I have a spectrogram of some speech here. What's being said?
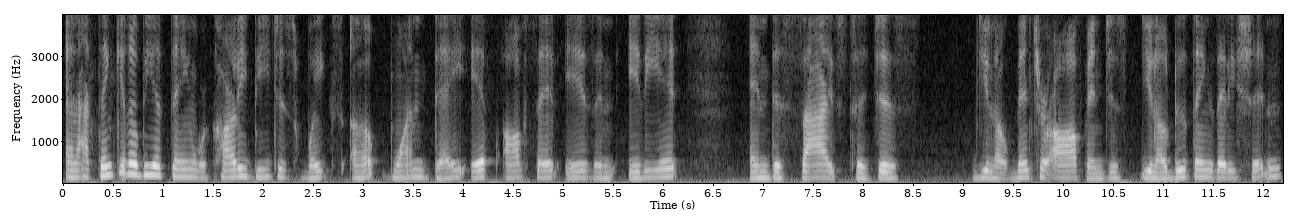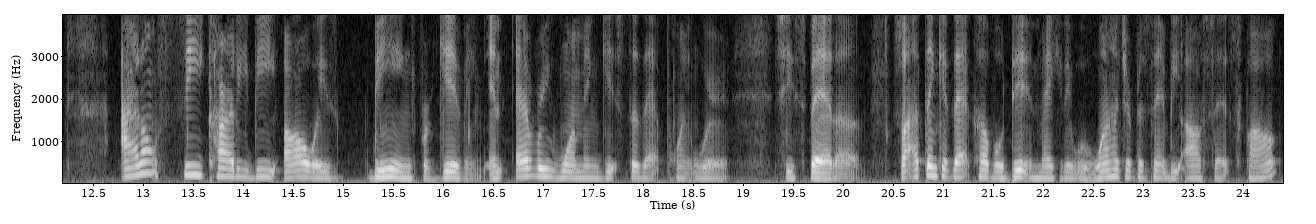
And I think it'll be a thing where Cardi B just wakes up one day if Offset is an idiot and decides to just, you know, venture off and just, you know, do things that he shouldn't. I don't see Cardi B always being forgiving. And every woman gets to that point where she's fed up. So I think if that couple didn't make it, it would 100% be Offset's fault.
